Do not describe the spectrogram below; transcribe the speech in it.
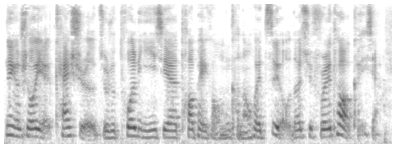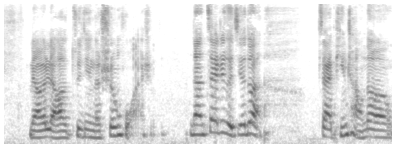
那个时候也开始就是脱离一些 topic，我们可能会自由的去 free talk 一下，聊一聊最近的生活啊什么。那在这个阶段，在平常的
